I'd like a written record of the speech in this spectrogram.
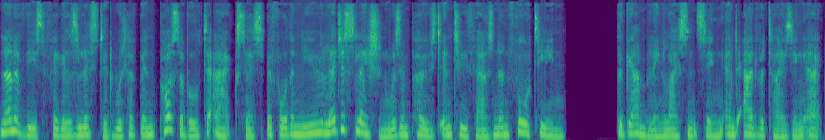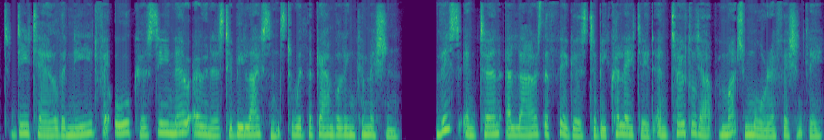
None of these figures listed would have been possible to access before the new legislation was imposed in 2014. The Gambling Licensing and Advertising Act detail the need for all casino owners to be licensed with the Gambling Commission. This in turn allows the figures to be collated and totaled up much more efficiently.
